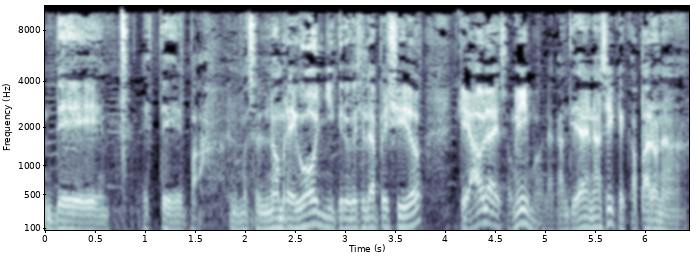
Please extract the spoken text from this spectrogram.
de este no sé el nombre Goñi creo que es el apellido que habla de eso mismo la cantidad de nazis que escaparon a-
